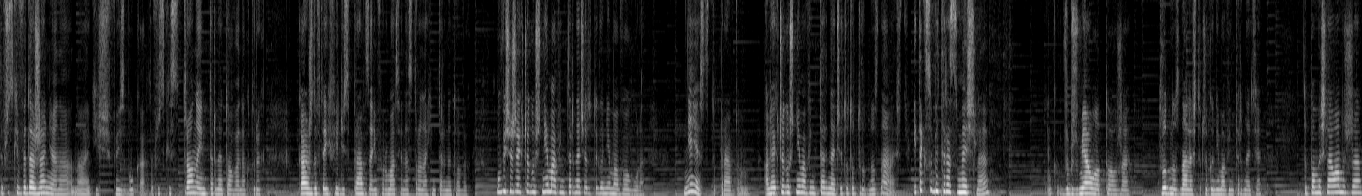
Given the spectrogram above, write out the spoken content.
Te wszystkie wydarzenia na, na jakichś Facebookach, te wszystkie strony internetowe, na których każdy w tej chwili sprawdza informacje na stronach internetowych. Mówi się, że jak czegoś nie ma w internecie, to tego nie ma w ogóle. Nie jest to prawdą, ale jak czegoś nie ma w internecie, to to trudno znaleźć. I tak sobie teraz myślę, jak wybrzmiało to, że trudno znaleźć to, czego nie ma w internecie, to pomyślałam, że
